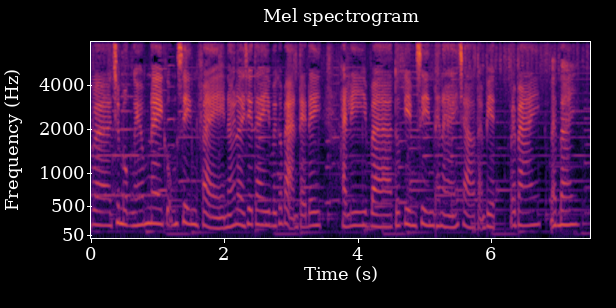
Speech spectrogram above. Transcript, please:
và chuyên mục ngày hôm nay cũng xin phải nói lời chia tay với các bạn tại đây. Hải Ly và Tú Kim xin thân ái chào tạm biệt. Bye bye. Bye bye.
